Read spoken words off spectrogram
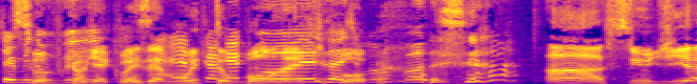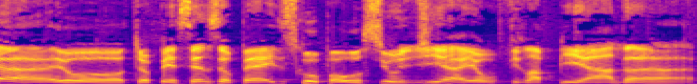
termina o vídeo. qualquer coisa é muito qualquer bom, né? coisa, Tipo- tipo, foda-se. Ah, se um dia eu tropecei no seu pé, e desculpa. Ou se um dia eu fiz uma piada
